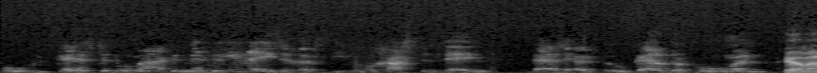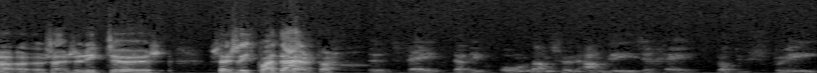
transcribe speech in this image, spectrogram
proef u kennis te doen maken met drie reizigers die uw gasten zijn, daar ze uit uw kelder komen. Ja, maar eh, zijn ze niet... eh, zijn ze niet kwaadaardig? Het feit dat ik ondanks hun aanwezigheid tot u spreek,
